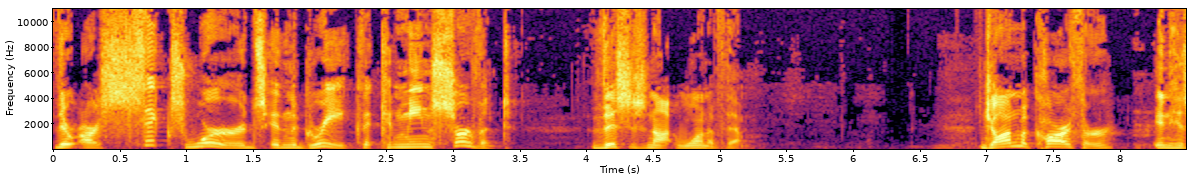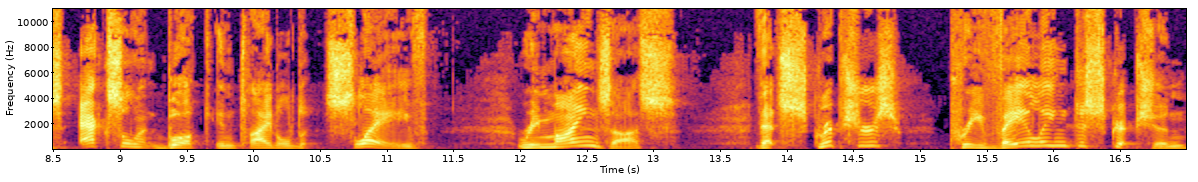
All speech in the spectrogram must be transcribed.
There are six words in the Greek that can mean servant. This is not one of them. John MacArthur, in his excellent book entitled Slave, reminds us that Scripture's prevailing description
